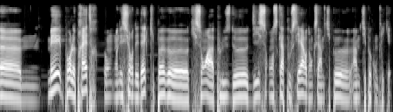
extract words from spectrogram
mais pour le prêtre, on, est sur des decks qui peuvent, qui sont à plus de 10, 11k poussière, donc c'est un petit peu, compliqué.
